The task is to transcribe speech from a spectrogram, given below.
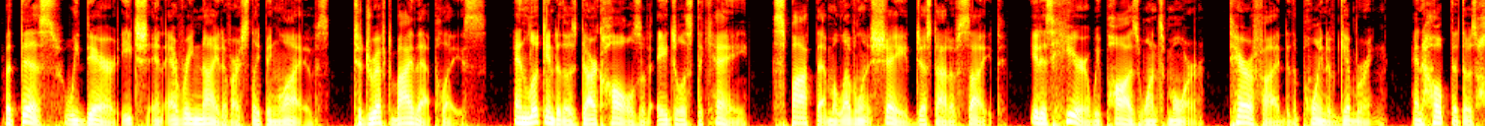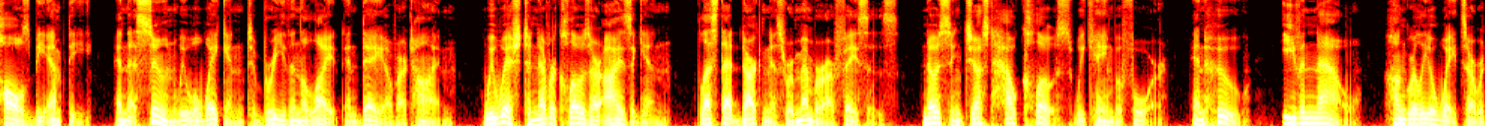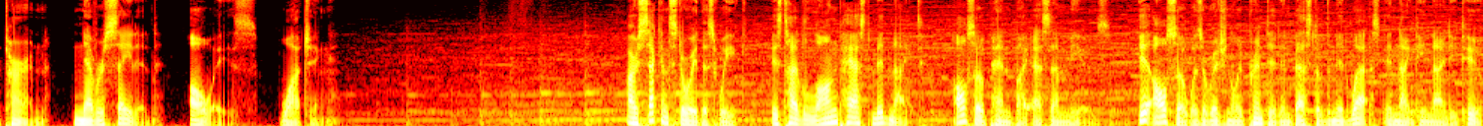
But this we dare each and every night of our sleeping lives to drift by that place and look into those dark halls of ageless decay, spot that malevolent shade just out of sight. It is here we pause once more terrified to the point of gibbering, and hope that those halls be empty, and that soon we will waken to breathe in the light and day of our time. We wish to never close our eyes again, lest that darkness remember our faces, noticing just how close we came before, and who, even now, hungrily awaits our return, never sated, always watching. Our second story this week is titled Long Past Midnight, also penned by S.M. Muse. It also was originally printed in Best of the Midwest in 1992.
